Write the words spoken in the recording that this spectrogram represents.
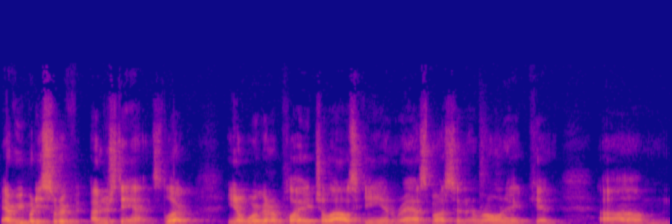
everybody sort of understands. Look, you know we're going to play Cholowski and Rasmussen and Hronek and. Um,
